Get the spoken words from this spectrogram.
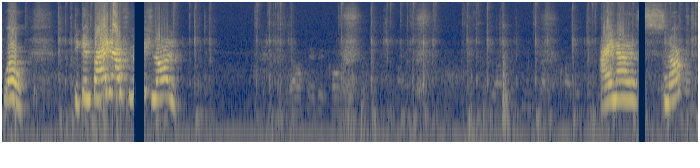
Wow, die gehen beide auf mich, lol. Einer ist knocked.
